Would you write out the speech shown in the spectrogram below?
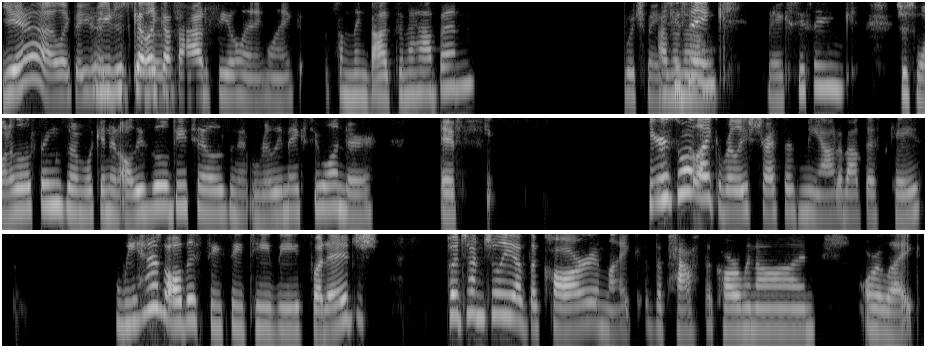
Yeah, like that. had You just get like of- a bad feeling, like something bad's gonna happen. which I makes don't you know. think. Makes you think. Just one of those things that I'm looking at all these little details, and it really makes you wonder if Here's what like really stresses me out about this case. We have all the CCTV footage potentially of the car and like the path the car went on or like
